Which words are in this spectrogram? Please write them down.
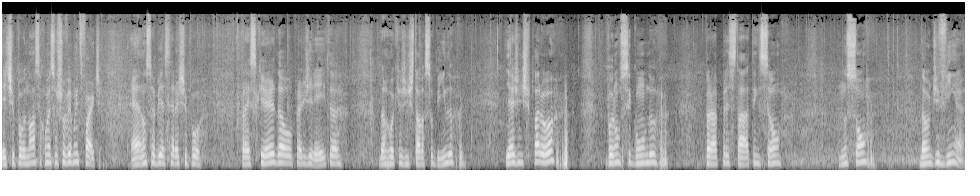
E tipo, nossa, começou a chover muito forte. É, não sabia se era tipo pra esquerda ou pra direita da rua que a gente estava subindo. E a gente parou por um segundo para prestar atenção no som da onde vinha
